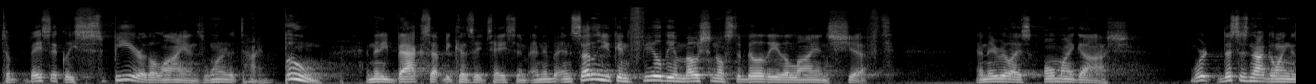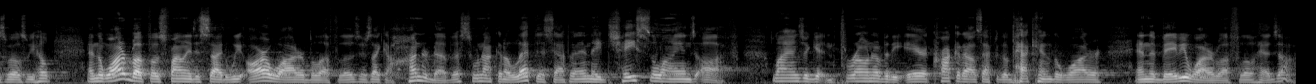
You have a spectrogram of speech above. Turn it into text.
to basically spear the lions one at a time. Boom! And then he backs up because they chase him. And, then, and suddenly you can feel the emotional stability of the lions shift. And they realize, oh my gosh, this is not going as well as we hoped. And the water buffaloes finally decide we are water buffaloes. There's like a hundred of us. We're not going to let this happen. And they chase the lions off. Lions are getting thrown over the air. Crocodiles have to go back into the water. And the baby water buffalo heads off.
